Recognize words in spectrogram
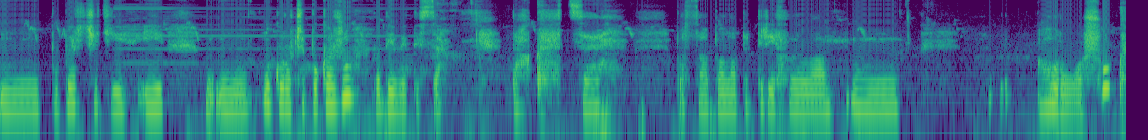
м, пупирчаті. І, ну, коротше, покажу, подивитися. Так, це посапала, підріхлила горошок.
